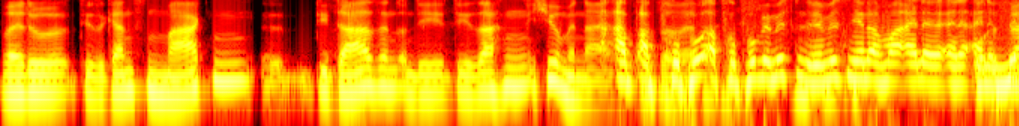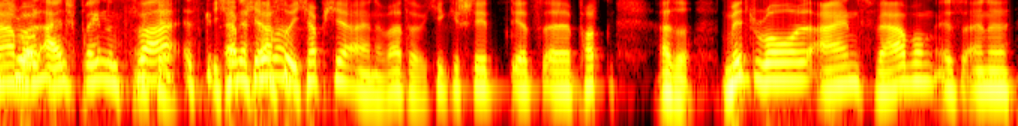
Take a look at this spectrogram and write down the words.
weil du diese ganzen Marken, äh, die da sind und die, die Sachen humanized. Ab, und so apropos, apropos, wir müssen, wir müssen hier nochmal eine, eine, eine Oh, Midroll einsprechen. Und zwar, Okay. es gibt ich habe eine hier, Firma, achso, ich habe hier eine, warte, hier steht jetzt äh, Pod, also Midroll 1 Werbung ist eine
